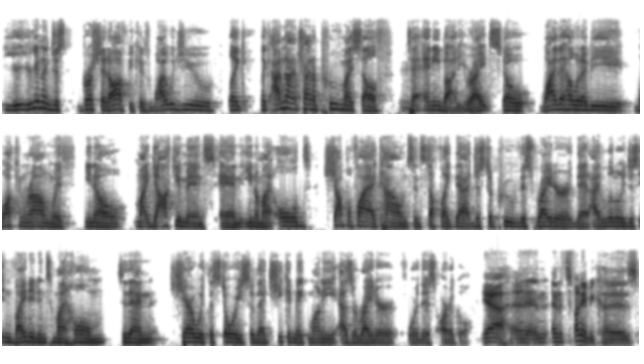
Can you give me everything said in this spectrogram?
you're, you're gonna just brush it off because why would you like like i'm not trying to prove myself to mm. anybody right so why the hell would i be walking around with you know my documents and you know my old shopify accounts and stuff like that just to prove this writer that i literally just invited into my home to then share with the story so that she could make money as a writer for this article. Yeah, and, and, and it's funny because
